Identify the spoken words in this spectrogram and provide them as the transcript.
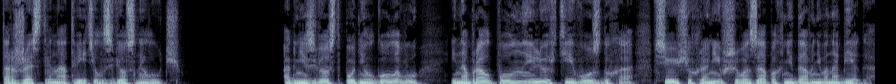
торжественно ответил звездный луч. Огнезвезд поднял голову и набрал полные легкие воздуха, все еще хранившего запах недавнего набега.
